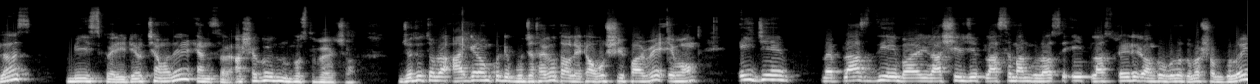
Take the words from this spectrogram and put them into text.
plus b square এটা হচ্ছে আমাদের অ্যান্সার আশা করি তুমি বুঝতে পেরেছ। যদি তোমরা আগের অঙ্কটি বুঝে থাকো, তাহলে এটা অবশ্যই পারবে এবং এই যে প্লাস দিয়ে বা রাশির যে প্লাসের মানগুলো আছে, এই প্লাস রেটের অঙ্কগুলো তোমরা সবগুলোই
